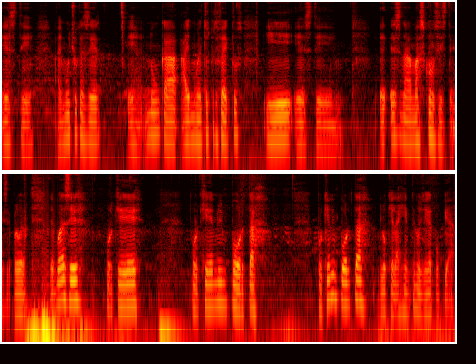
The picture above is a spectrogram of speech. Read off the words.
este, hay mucho que hacer. Eh, nunca hay momentos perfectos y este es nada más consistencia. Pero bueno, les voy a decir por qué, por qué no importa, por qué no importa lo que la gente nos llegue a copiar.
